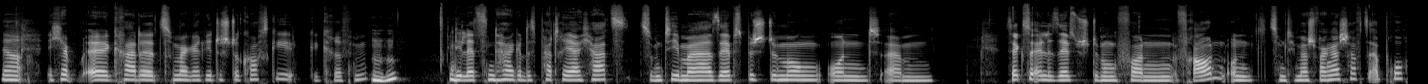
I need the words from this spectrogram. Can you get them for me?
Ja. Ich habe äh, gerade zu Margarete Stokowski gegriffen. Mhm. Die letzten Tage des Patriarchats zum Thema Selbstbestimmung und ähm, sexuelle Selbstbestimmung von Frauen und zum Thema Schwangerschaftsabbruch.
